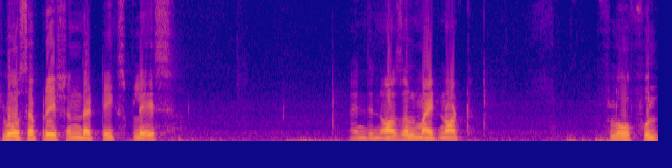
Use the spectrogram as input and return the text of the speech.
flow separation that takes place and the nozzle might not flow full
